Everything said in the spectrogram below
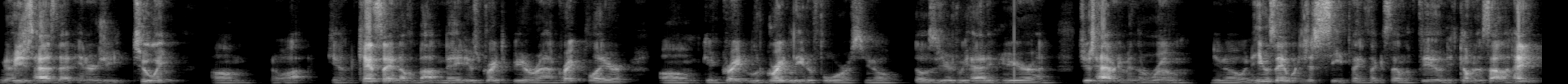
you know he just has that energy to him. Um, you know, I, I can't say enough about Nate. He was great to be around. Great player. Um, again, great, great leader for us. You know, those years we had him here and just having him in the room. You know, and he was able to just see things, like I said, on the field. And he'd come to the sideline, hey,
